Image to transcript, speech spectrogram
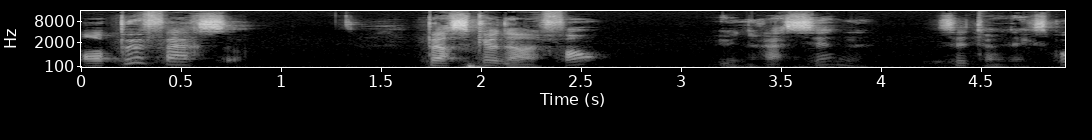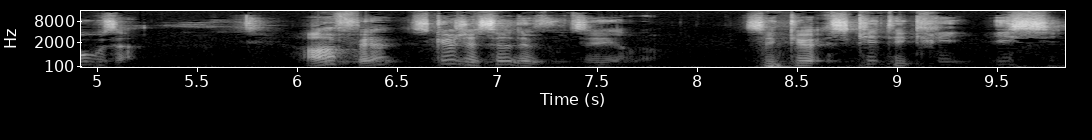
On peut faire ça. Parce que dans le fond, une racine, c'est un exposant. En fait, ce que j'essaie de vous dire, c'est que ce qui est écrit ici,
